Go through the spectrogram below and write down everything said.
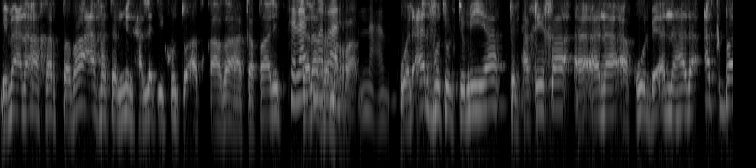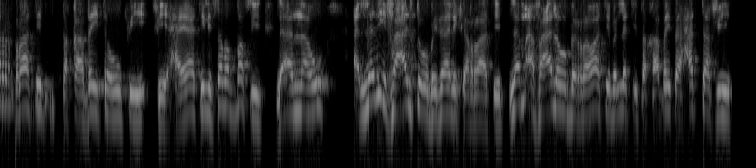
بمعنى آخر تضاعفت المنحة التي كنت أتقاضاها كطالب ثلاث, مرات. مرات. نعم. وال 1300 في الحقيقة أنا أقول بأن هذا أكبر راتب تقاضيته في في حياتي لسبب بسيط لأنه الذي فعلته بذلك الراتب لم أفعله بالرواتب التي تقاضيتها حتى في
